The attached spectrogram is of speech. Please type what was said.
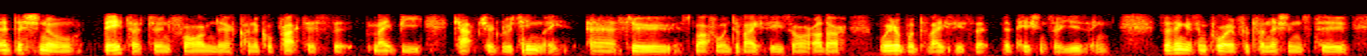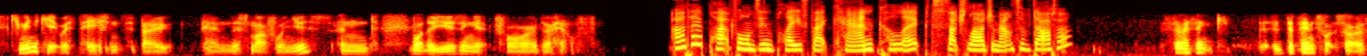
additional data to inform their clinical practice that might be captured routinely uh, through smartphone devices or other wearable devices that, that patients are using. So I think it's important for clinicians to communicate with patients about um, the smartphone use and what they're using it for their health. Are there platforms in place that can collect such large amounts of data? So I think it depends what sort of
